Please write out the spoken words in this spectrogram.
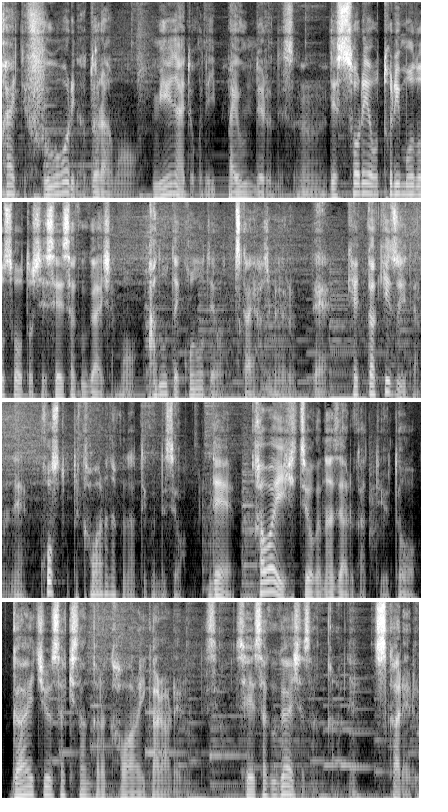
かえって不合理なドラマを見えないところでいっぱい生んでるんです、うん。でそれを取り戻そうとして制作会社もあの手この手を使い始めるんで結果気づいたらねコストって変わらなくなっていくんですよで可愛い必要がなぜあるかっていうと外注先さんから可愛がられるんですよ。制作会社さんからね好かれる。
